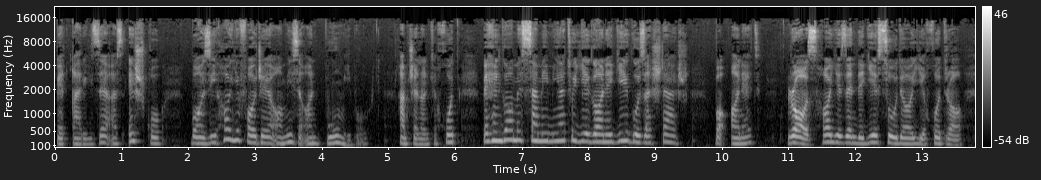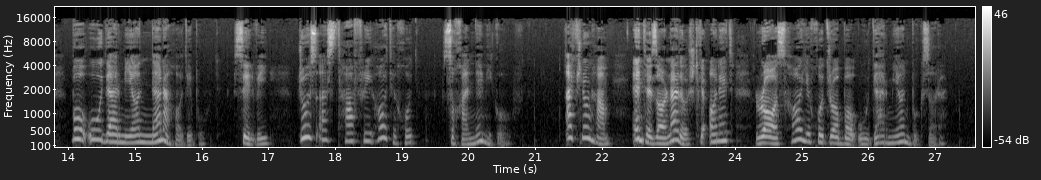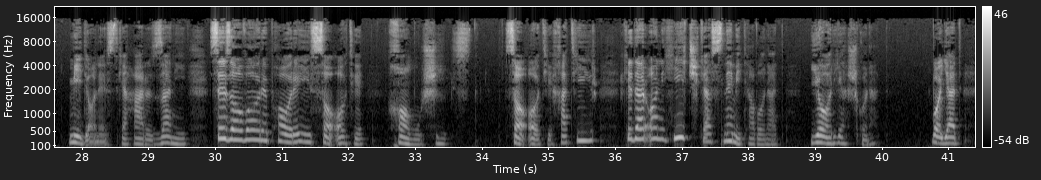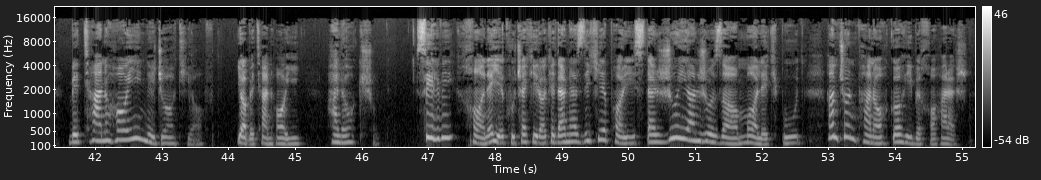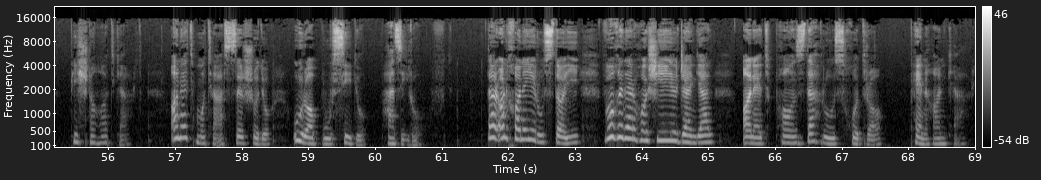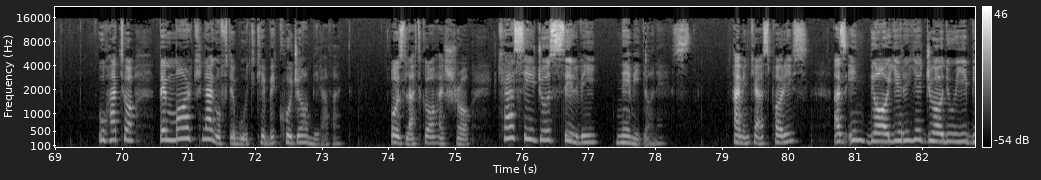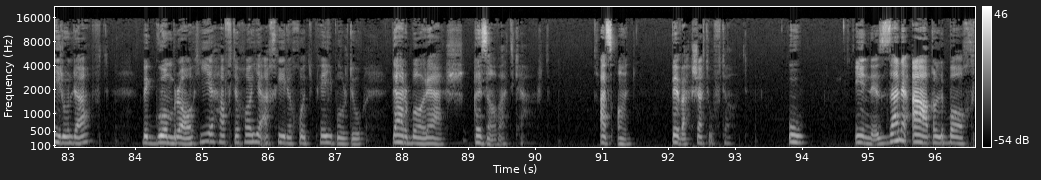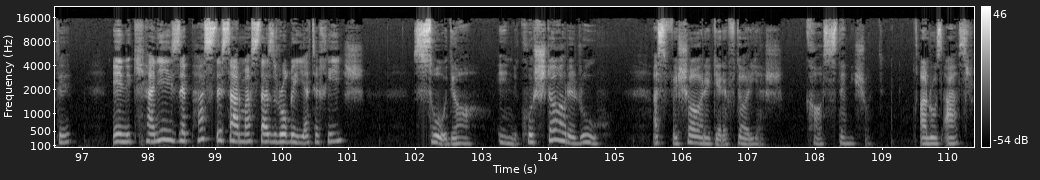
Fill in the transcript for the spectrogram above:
به غریزه از عشق و بازی های فاجعه آمیز آن بو می برد همچنان که خود به هنگام صمیمیت و یگانگی گذشتش با آنت رازهای زندگی سودایی خود را با او در میان ننهاده بود. سیلوی جز از تفریحات خود سخن نمی گفت اکنون هم انتظار نداشت که آنت رازهای خود را با او در میان بگذارد. می‌دانست که هر زنی سزاوار پاره ساعات خاموشی است. ساعاتی خطیر که در آن هیچ کس نمی‌تواند یاریش کند. باید به تنهایی نجات یافت یا به تنهایی هلاک شد. سیلوی خانه کوچکی را که در نزدیکی پاریس در ژویان جوزا مالک بود همچون پناهگاهی به خواهرش پیشنهاد کرد. آنت متأثر شد و او را بوسید و پذیرفت. در آن خانه روستایی واقع در حاشیه جنگل آنت پانزده روز خود را پنهان کرد. او حتی به مارک نگفته بود که به کجا می رود. عزلتگاهش را کسی جز سیلوی نمی‌دانست. همین که از پاریس از این دایره جادویی بیرون رفت به گمراهی هفته های اخیر خود پی برد و دربارهش قضاوت کرد از آن به وحشت افتاد او این زن عقل باخته این کنیز پست سرمست از رقیت خیش سودا این کشتار روح از فشار گرفتاریش کاسته می‌شد. آن روز عصر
